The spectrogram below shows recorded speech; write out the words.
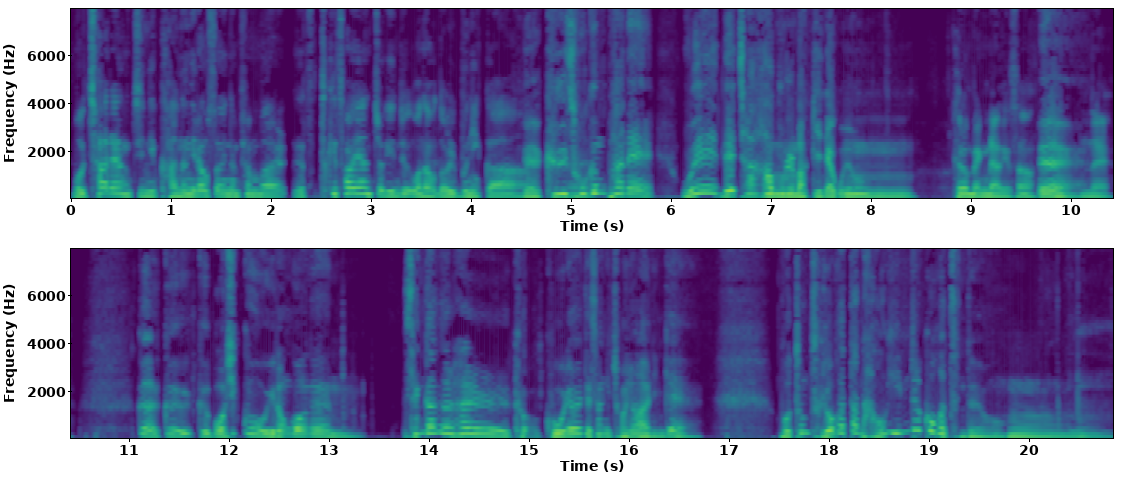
뭐 차량 진입 가능이라고 써 있는 편말, 특히 서해안 쪽이 이제 워낙 넓으니까. 네, 그 소금판에 왜 내 차 하부를 음, 맡기냐고요. 음, 음. 그런 맥락에서. 예. 네. 그, 그, 그, 멋있고 이런 거는 생각을 할 겨- 고려의 대상이 전혀 아닌 게 보통 들어갔다 나오기 힘들 것 같은데요. 음. 음.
